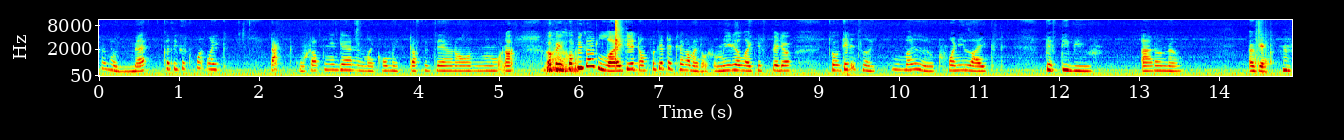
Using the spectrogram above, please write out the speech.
kind of a mess, because they just went, like, back shopping again, and, like, all my stuff is there and all and whatnot. Okay, hope you guys like it. Don't forget to check out my social media, like this video. Don't get it to, like, don't know, 20 likes, 50 views. I don't know. Okay.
